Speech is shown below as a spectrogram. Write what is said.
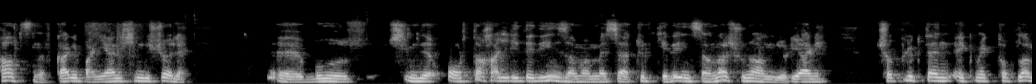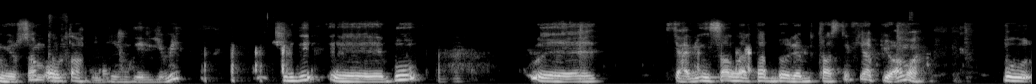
Alt sınıf gariban yani şimdi şöyle e, bu şimdi orta halli dediğin zaman mesela Türkiye'de insanlar şunu anlıyor yani çöplükten ekmek toplamıyorsam orta hallidir gibi. Şimdi e, bu e, yani insanlar tabii böyle bir tasnif yapıyor ama bu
